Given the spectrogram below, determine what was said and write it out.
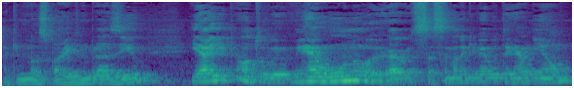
aqui no nosso país, no Brasil. E aí, pronto, eu me reúno, essa semana que vem eu vou ter reunião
